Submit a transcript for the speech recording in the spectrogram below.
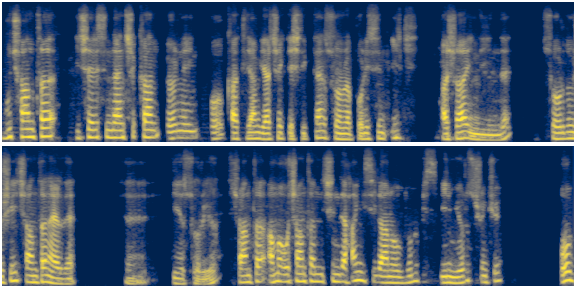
bu çanta içerisinden çıkan örneğin o katliam gerçekleştikten sonra polisin ilk aşağı indiğinde sorduğu şey çanta nerede e, diye soruyor. Çanta ama o çantanın içinde hangi silahın olduğunu biz bilmiyoruz. Çünkü o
